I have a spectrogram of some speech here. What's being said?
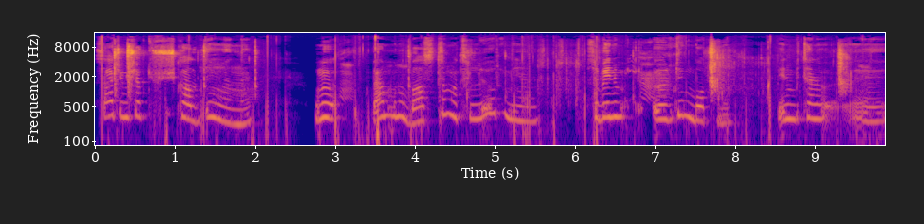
Sadece yumuşak düşüş kaldı değil mi bende? Bunu ben bunu bastım hatırlıyorum ya. Mesela benim öldüğüm bot mu? Benim bir tane e,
